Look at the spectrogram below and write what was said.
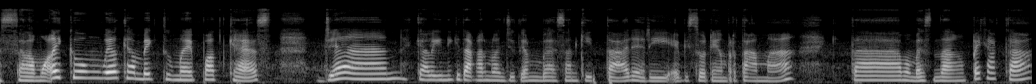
Assalamualaikum, welcome back to my podcast. Dan kali ini kita akan melanjutkan pembahasan kita dari episode yang pertama. Kita membahas tentang PKK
